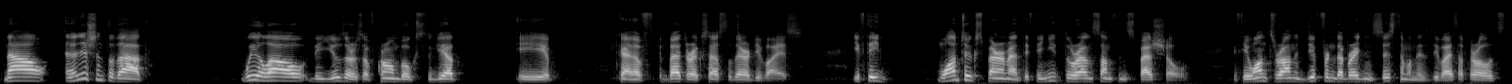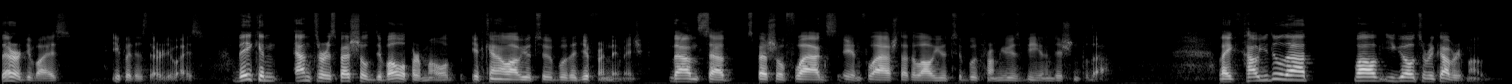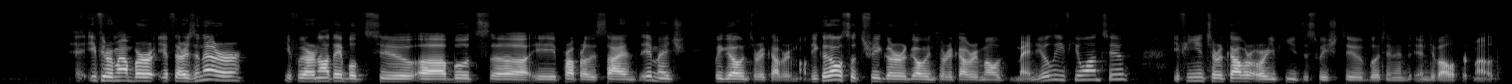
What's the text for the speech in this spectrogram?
Now, in addition to that, we allow the users of Chromebooks to get a kind of better access to their device. If they want to experiment, if they need to run something special, if they want to run a different operating system on this device, after all, it's their device, if it is their device. They can enter a special developer mode. It can allow you to boot a different image. Then set special flags in Flash that allow you to boot from USB in addition to that. Like how you do that? Well, you go to recovery mode. If you remember, if there is an error, if we are not able to uh, boot uh, a properly signed image, we go into recovery mode. You can also trigger go into recovery mode manually if you want to, if you need to recover or if you need to switch to boot in, in developer mode.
